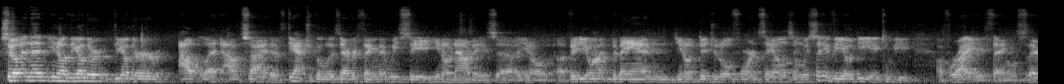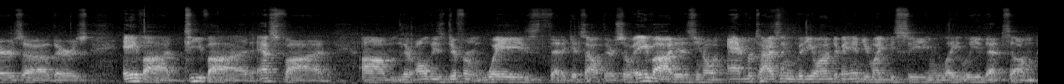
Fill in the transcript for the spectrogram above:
So and then you know the other the other outlet outside of theatrical is everything that we see you know nowadays uh, you know video on demand you know digital foreign sales and we say VOD it can be a variety of things there's uh, there's AVOD TVOD SVOD um, there are all these different ways that it gets out there. So AVOD is, you know, advertising video on demand. You might be seeing lately that um,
